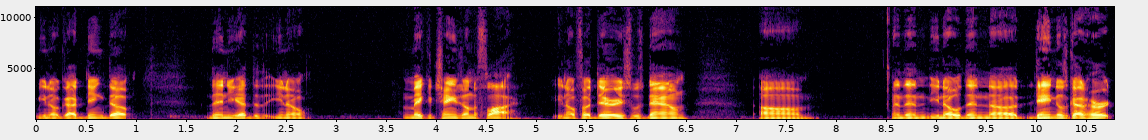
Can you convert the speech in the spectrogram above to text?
you know, got dinged up. Then you had to, you know, make a change on the fly. You know, if Darius was down, um, and then you know, then uh, Daniels got hurt.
